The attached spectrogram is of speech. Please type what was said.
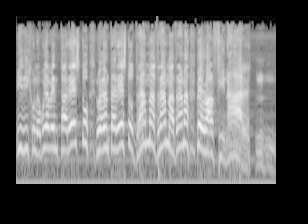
y dijo, le voy a aventar esto, le voy a aventar esto, drama, drama, drama, pero al final... Mm.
